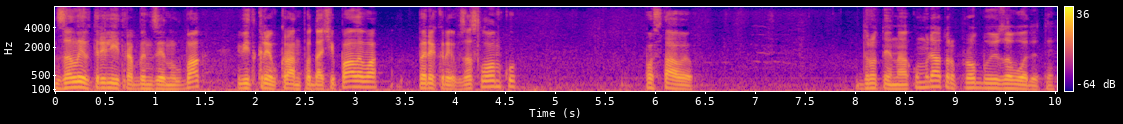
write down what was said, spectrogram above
Залив 3 літра бензину в бак, відкрив кран подачі палива, перекрив заслонку, поставив дроти на акумулятор, пробую заводити.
